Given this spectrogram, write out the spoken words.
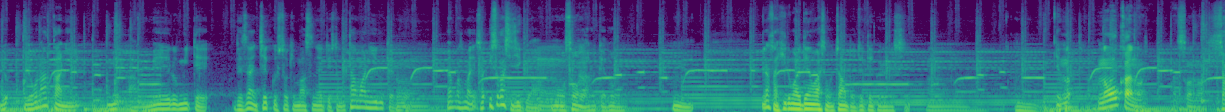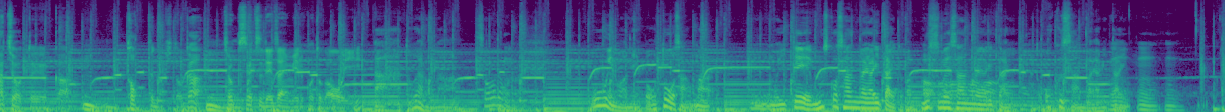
ん、よ夜中にメあのメール見てデザインチェックしておきますねっていう人もたまにいるけど、やっぱまあそ忙しい時期はもうそうなるけど、うん皆さん昼間に電話してもちゃんと出てくれるし、うん。う感じかな農家のその社長というかうんうん、トップの人がうん直接デザイン見ることが多い、ああどうやろうな。そうでもない。多いのはね、やっぱお父さん、まあ、うんもいて、息子さんがやりたいとか、娘さんがやりたい、あと奥さんがやりたい、うんうん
